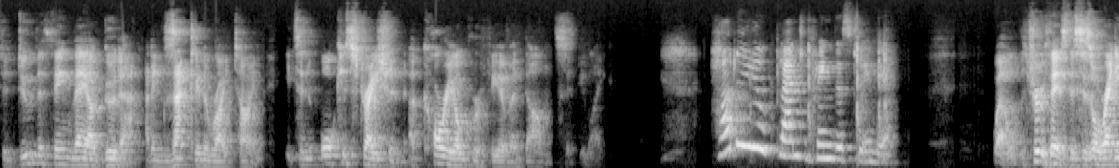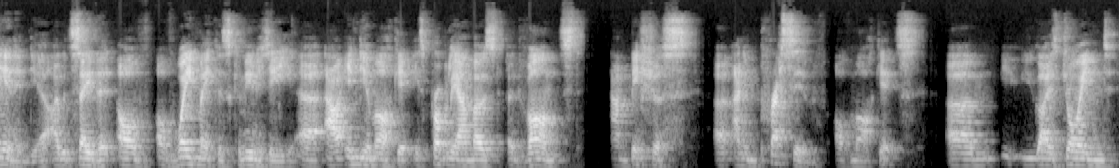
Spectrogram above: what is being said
to do the thing they are good at at exactly the right time. It's an orchestration, a choreography of a dance, if you like. How do you plan to bring this to India? Well, the truth is, this is already in India. I would say that of, of Wavemakers community, uh, our India market is probably our most advanced, ambitious, uh, and impressive of markets. Um, you, you, guys joined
